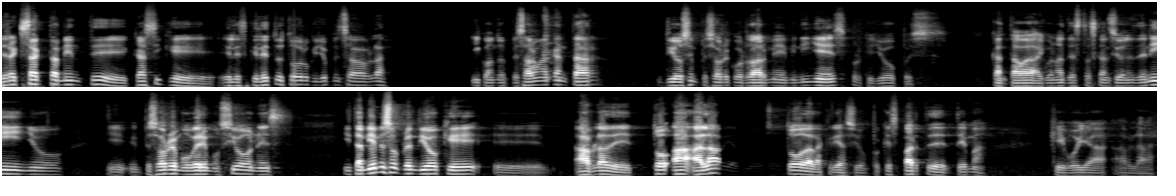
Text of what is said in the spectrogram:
era exactamente casi que el esqueleto de todo lo que yo pensaba hablar. Y cuando empezaron a cantar, Dios empezó a recordarme mi niñez, porque yo pues cantaba algunas de estas canciones de niño, y empezó a remover emociones. Y también me sorprendió que eh, habla de, alabe a Dios toda la creación, porque es parte del tema que voy a hablar.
